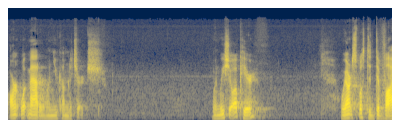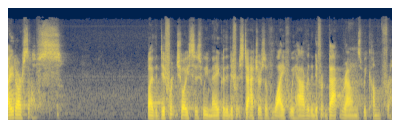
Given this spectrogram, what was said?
aren't what matter when you come to church. When we show up here, we aren't supposed to divide ourselves by the different choices we make or the different statures of life we have or the different backgrounds we come from.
